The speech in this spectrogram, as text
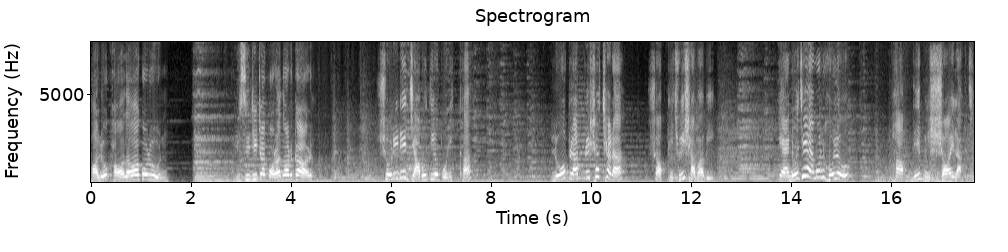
ভালো খাওয়া দাওয়া করুন ইসিজিটা করা দরকার। শরীরের যাবতীয় পরীক্ষা। লো ব্লাড প্রেশার ছাড়া সব কিছুই স্বাভাবিক। কেন যে এমন হলো, ভাবতে বিস্ময় লাগছে।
